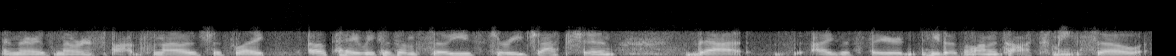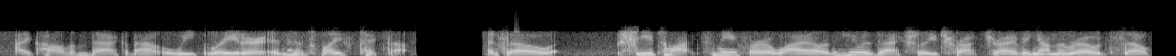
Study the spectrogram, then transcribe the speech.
and there was no response. And I was just like, okay, because I'm so used to rejection that I just figured he doesn't want to talk to me. So I called him back about a week later, and his wife picked up. And so she talked to me for a while, and he was actually truck driving on the road, so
